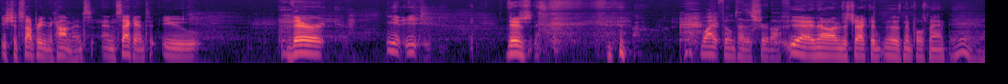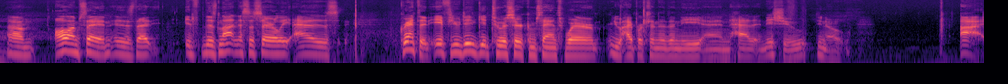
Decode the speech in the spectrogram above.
you should stop reading the comments. And second, you, there, you, you, there's, Wyatt Films has his shirt off. Yeah, I know. I'm distracted. Those nipples, man. Um, all I'm saying is that it, there's not necessarily as. Granted, if you did get to a circumstance where you hyperextended the knee and had an issue, you know, I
